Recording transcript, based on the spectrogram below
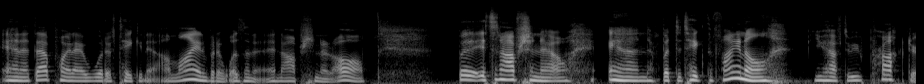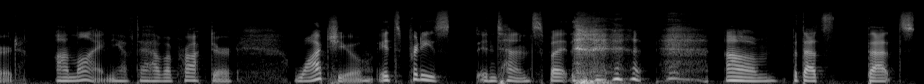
And at that point I would have taken it online but it wasn't an option at all. But it's an option now. And but to take the final you have to be proctored online. You have to have a proctor watch you. It's pretty intense, but um, but that's that's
